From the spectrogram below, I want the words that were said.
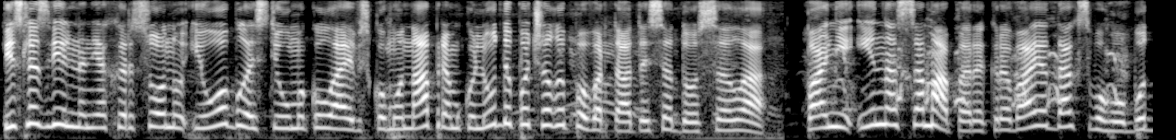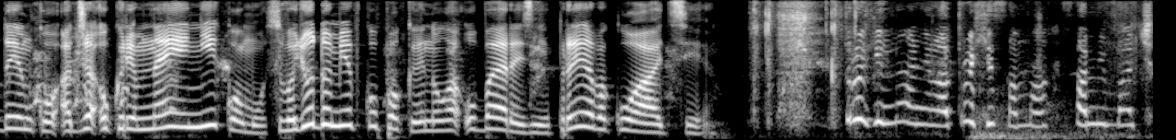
Після звільнення Херсону і області у Миколаївському напрямку люди почали повертатися до села. Пані Інна сама перекриває дах свого будинку, адже окрім неї нікому свою домівку покинула у березні при евакуації. Трохи наняла, трохи сама, самі бачу.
